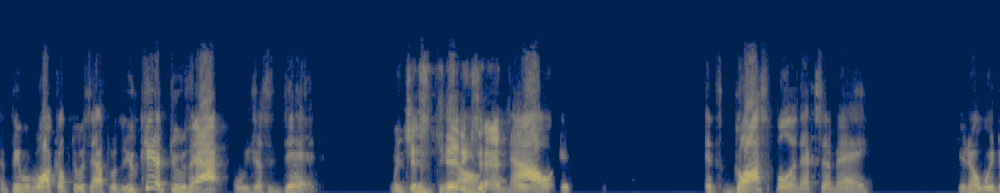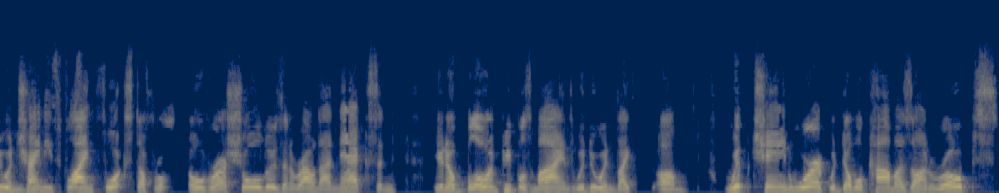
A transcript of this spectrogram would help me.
And people would walk up to us afterwards. You can't do that. We just did. We just you did know? exactly. And now it, it's gospel in XMA. You know, we're doing Mhm. Chinese flying fork stuff over our shoulders and around our necks and, you know, blowing people's minds. We're doing like um, whip chain work with double kamas on ropes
